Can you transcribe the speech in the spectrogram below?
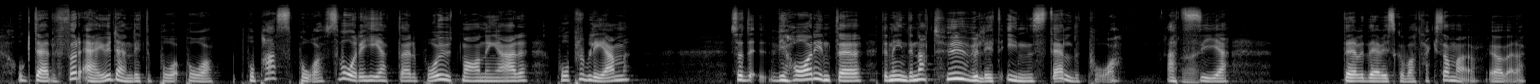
Och därför är ju den lite på, på, på pass på svårigheter, på utmaningar, på problem. Så det, vi har inte, den är inte naturligt inställd på att Nej. se det, det vi ska vara tacksamma över.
